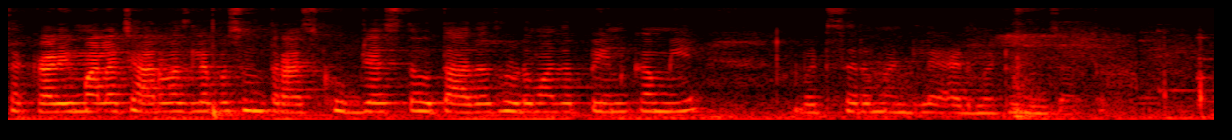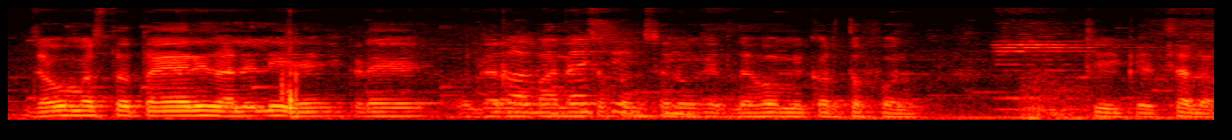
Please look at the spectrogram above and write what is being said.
सकाळी मला चार वाजल्यापासून त्रास खूप जास्त होता. आता थोडं माझं पेन कमी आहे. बट सर म्हटलं ऍडमिट होऊन जातं जाऊ मस्त तयारी झालेली आहे. इकडे गरम पाण्याचं पण सर्व घेतलं. हो मी करतो फोन ठीक आहे चलो.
